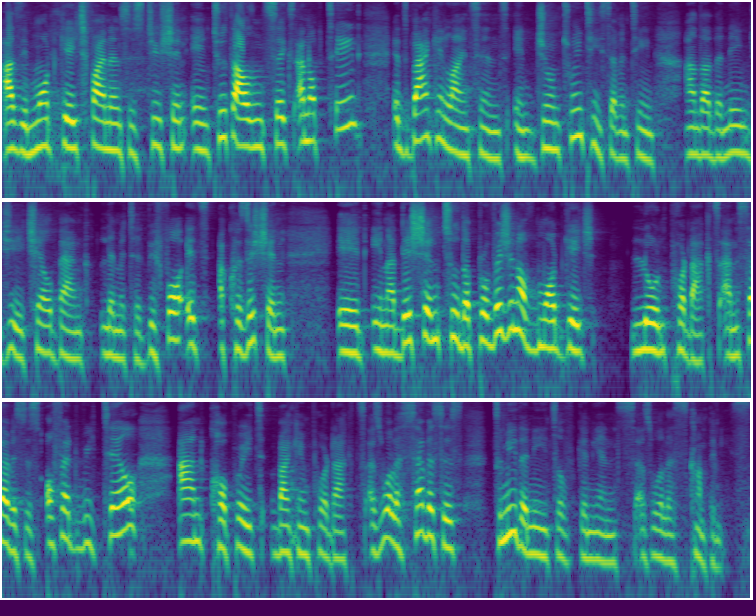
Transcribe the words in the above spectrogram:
as a mortgage finance institution in 2006 and obtained its banking license in June 2017 under the name GHL Bank Limited. Before its acquisition, it, in addition to the provision of mortgage loan products and services offered retail and corporate banking products as well as services to meet the needs of Ghanaians as well as companies.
